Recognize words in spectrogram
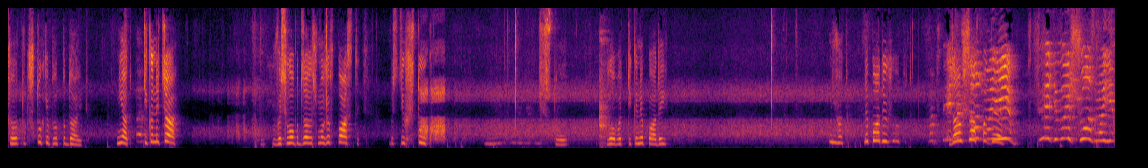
Що тут штуки пропадають? Ні, тільки не ця. Весь робот зараз може впасти без цих штук. Що? Робот тільки не падай. Ні, не падай робот. Матвій, ти все впаде. Ти дивись, що з моїм?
